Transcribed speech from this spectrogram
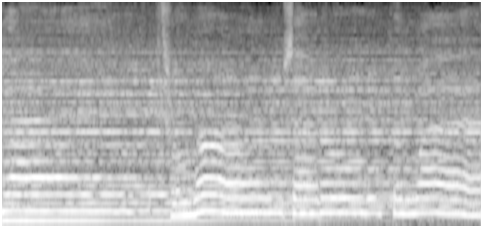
slide thrown arms out open wide.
